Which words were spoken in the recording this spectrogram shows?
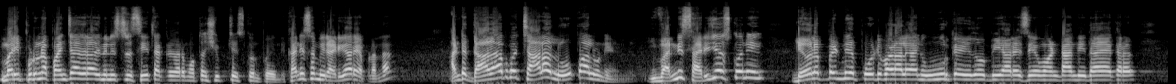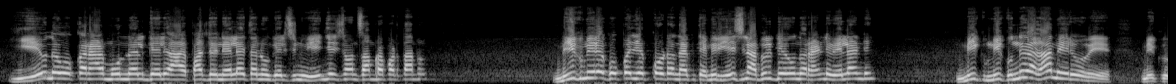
మరి ఇప్పుడున్న పంచాయతీరాజ్ మినిస్టర్ సీతక్క గారు మొత్తం షిఫ్ట్ చేసుకొని పోయింది. కనీసం మీరు అడిగారు ఎప్పుడన్నా? అంటే దాదాపుగా చాలా లోపాలు ఉన్నాయండి. ఇవన్నీ సరి చేసుకొని డెవలప్మెంట్ మీద పోటీ పడాలి కానీ ఊరికే ఏదో బీఆర్ఎస్ ఏమంటుంది దయాకర? ఏదో ఒక్కనాడు మూడు నెలలు గెలి పద్దెనిమిది నెలలు అయితే నువ్వు గెలిచి నువ్వు ఏం చేసినావు అని సంబరపడతాను మీకు మీరే గొప్పలు చెప్పుకోవటం తప్పితే మీరు చేసిన అభివృద్ధి ఏముందో రండి వెళ్ళండి. మీకు మీకు ఉంది కదా మీరు మీకు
